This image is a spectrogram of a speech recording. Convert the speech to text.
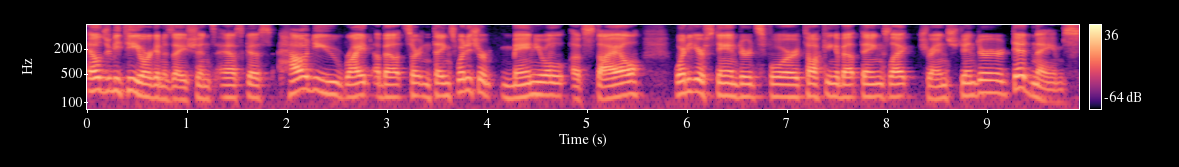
LGBT organizations ask us, how do you write about certain things? What is your manual of style? What are your standards for talking about things like transgender dead names?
